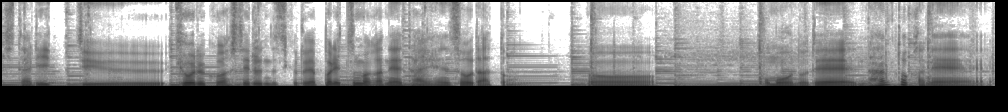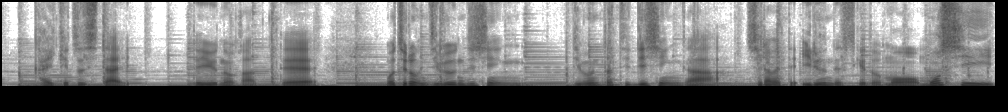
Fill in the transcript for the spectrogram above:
したりっていう協力はしてるんですけどやっぱり妻がね大変そうだと、思うのでなんとかね解決したいっていうのがあってもちろん自分自身自分たち自身が調べているんですけどももし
